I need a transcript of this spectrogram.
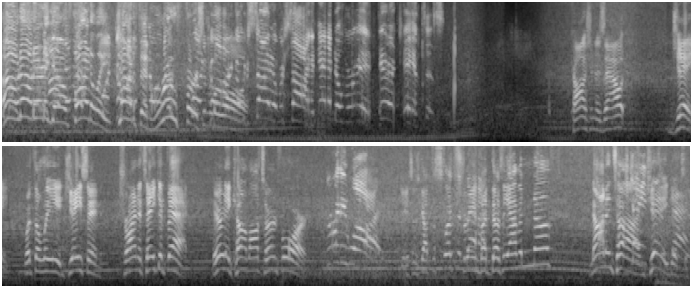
Oh no, there they go! Oh, Finally! one Jonathan, over, roof first one into the wall! Going side over side, end over end. Here at Kansas. Caution is out. Jay with the lead. Jason trying to take it back. Here they come off turn four. Three wide. Jason's got the slipstream, back. but does he have enough? Not in time. Jason's Jay gets back. it.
